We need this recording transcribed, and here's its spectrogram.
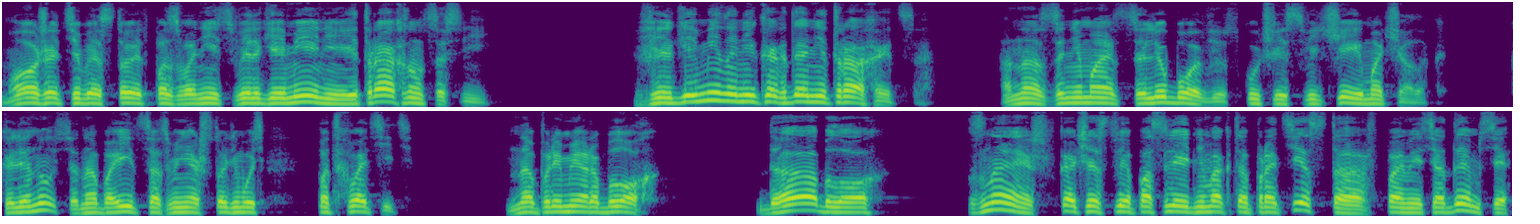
Может, тебе стоит позвонить Вильгемине и трахнуться с ней?» Вильгемина никогда не трахается. Она занимается любовью с кучей свечей и мочалок. Клянусь, она боится от меня что-нибудь подхватить. Например, блох. Да, блох. Знаешь, в качестве последнего акта протеста в память о Демсе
